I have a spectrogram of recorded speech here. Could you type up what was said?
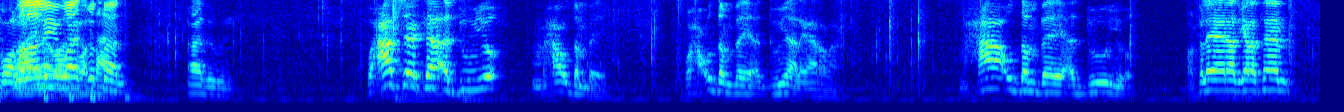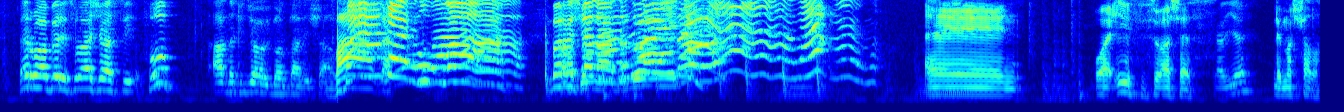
walaalihii waa iswataan aada weyn. Waxaad sheegtaa adduunyo maxaa u dambeeya waxa u dambeeya adduunyaa lagaa rabaa. Maxaa u dambeeya adduunyo? Waan filayaa inaad garateen reer waa beri su'aashaasi fudud. Aadna ka jawaabi doontaan insha allah waa easy su'aashaas dhimashada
